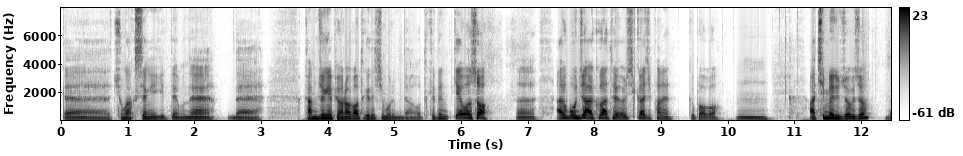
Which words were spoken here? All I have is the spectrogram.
네, 중학생이기 때문에 네. 감정의 변화가 어떻게 될지 모릅니다. 어떻게든 깨워서 네. 아유 뭔지 알 것 같아요. 10시까지 파는 그 버거. 음. 아침 메뉴죠. 그죠? 네.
